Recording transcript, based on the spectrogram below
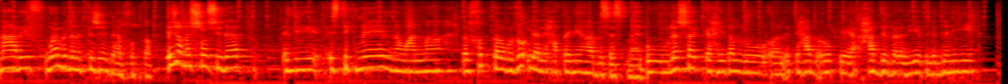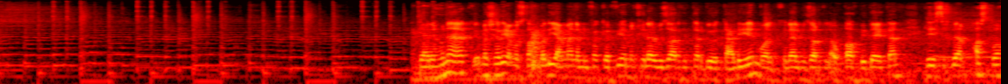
نعرف وين بدنا نتجه بهالخطة. اجى مشروع سيداب اللي استكمال نوعا ما للخطة والرؤية اللي حطيناها بسيسمات ولا شك رح يضلوا الاتحاد الأوروبي حد البلديات اللبنانية. يعني هناك مشاريع مستقبلية عمالنا بنفكر فيها من خلال وزارة التربية والتعليم ومن خلال وزارة الأوقاف بداية لاستخدام أسطح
